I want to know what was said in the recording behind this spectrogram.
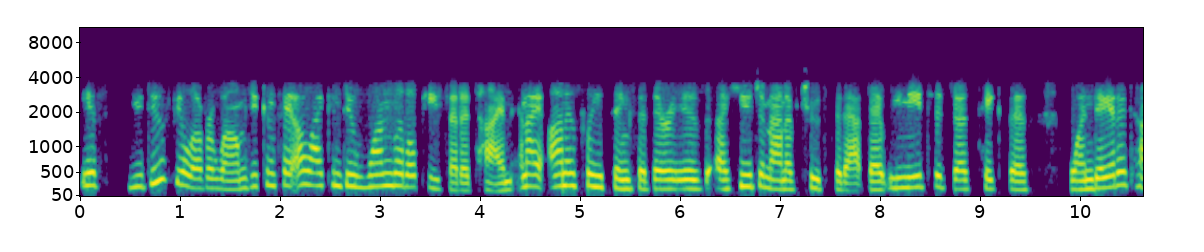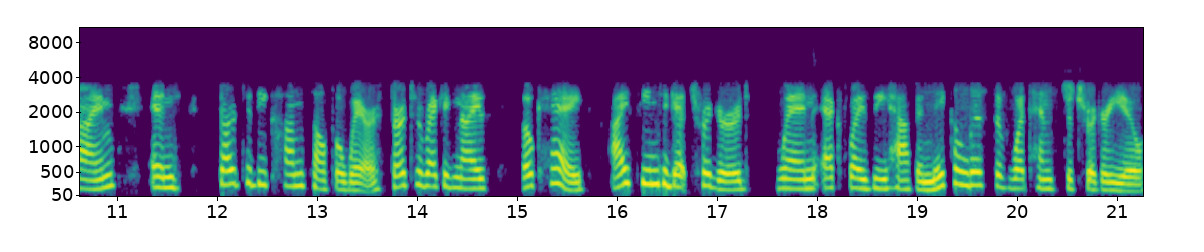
if you do feel overwhelmed, you can say, oh, I can do one little piece at a time. And I honestly think that there is a huge amount of truth to that, that we need to just take this one day at a time. And start to become self-aware. Start to recognize, okay, I seem to get triggered when XYZ happen. Make a list of what tends to trigger you.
